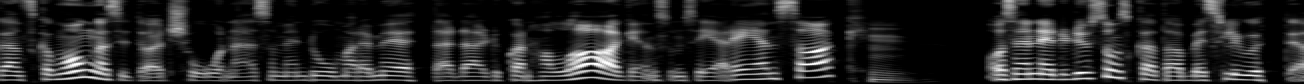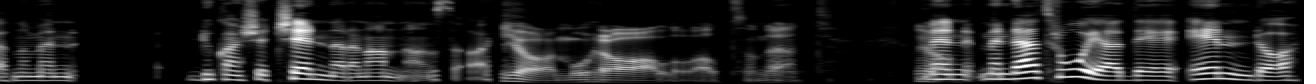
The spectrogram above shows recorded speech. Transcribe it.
ganska många situationer som en domare möter där du kan ha lagen som säger en sak. Mm. Och sen är det du som ska ta beslutet att men, du kanske känner en annan sak. Ja, moral och allt sånt där. Ja. Men, men där tror jag att det ändå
